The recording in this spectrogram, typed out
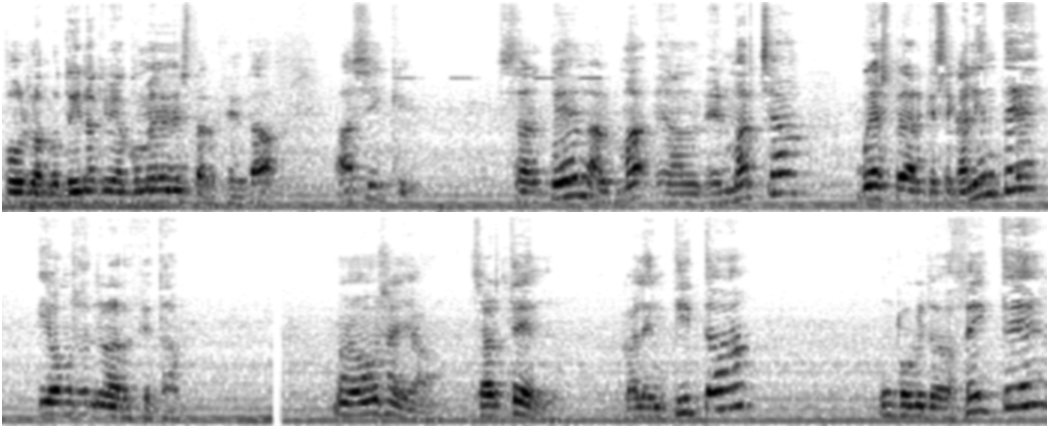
pues la proteína que voy a comer en esta receta. Así que sartén en marcha, voy a esperar que se caliente y vamos a hacer la receta. Bueno, vamos allá. Sartén calentita, un poquito de aceite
